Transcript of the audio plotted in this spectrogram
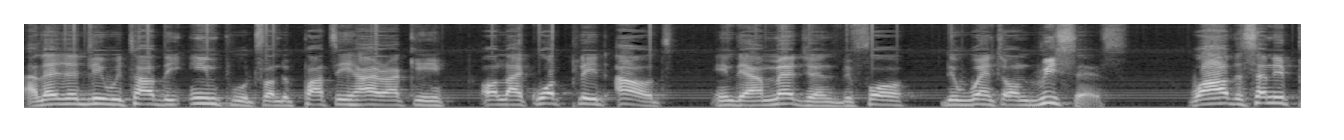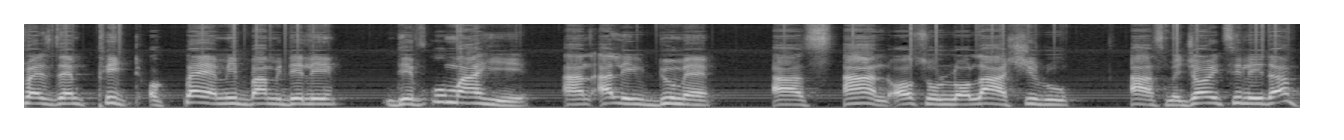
allegedly without the input from the party hierarchy, unlike what played out in their emergence before they went on recess. While the Senate President picked Opeyemi Bamidele, Dave Umahi, and Ali Ndume as, and also Lola Ashiru as majority leader,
